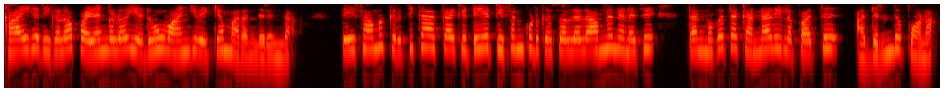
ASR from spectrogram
காய்கறிகளோ பழங்களோ எதுவும் வாங்கி வைக்க மறந்திருந்தா. பேசாமல் கிருத்திகா அக்கா கிட்டேயே டிஃபன் கொடுக்க சொல்லலாம்னு நினச்சி தன் முகத்தை கண்ணாடியில் பார்த்து அதிர்ந்து போனான்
